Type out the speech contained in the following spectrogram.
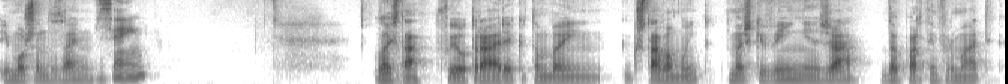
emotion design. É? Sim. Lá está, foi outra área que também gostava muito, mas que vinha já da parte informática.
